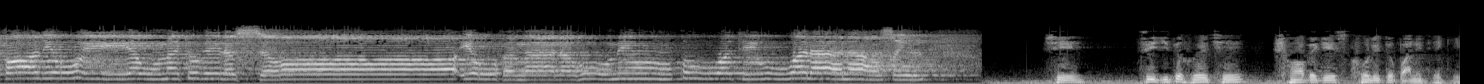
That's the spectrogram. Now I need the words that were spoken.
لقادر يوم تبلى السرائر فما له من قوة ولا ناصر সে সৃজিত হয়েছে সবেগে স্খলিত পানি থেকে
